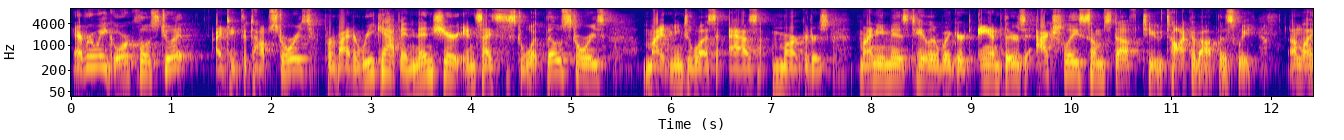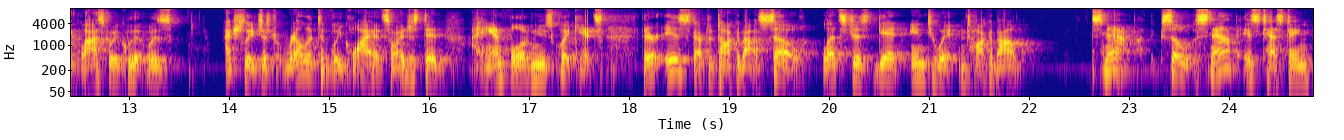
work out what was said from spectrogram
Every week or close to it, I take the top stories, provide a recap, and then share insights as to what those stories might mean to us as marketers. My name is Taylor Wiegert, and there's actually some stuff to talk about this week. Unlike last week, it was actually just relatively quiet, so I just did a handful of news quick hits. There is stuff to talk about, so let's just get into it and talk about Snap. So, Snap is testing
